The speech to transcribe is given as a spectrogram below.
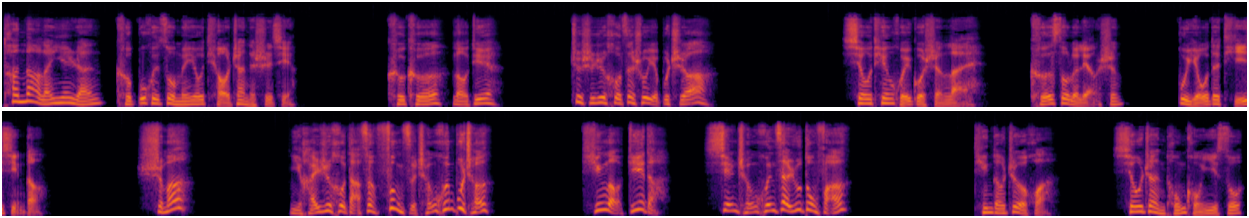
他纳兰嫣然可不会做没有挑战的事情。可可，老爹，这事日后再说也不迟啊。萧天回过神来。咳嗽了两声，不由得提醒道：“什么？你还日后打算奉子成婚不成？听老爹的，先成婚再入洞房。”听到这话，肖战瞳孔一缩，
